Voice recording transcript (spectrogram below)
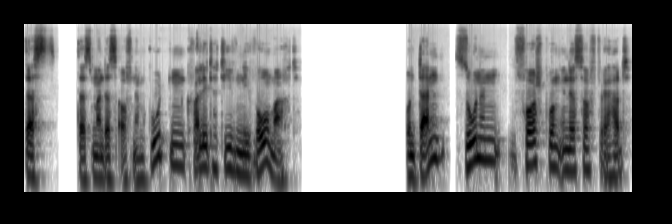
dass, dass man das auf einem guten, qualitativen Niveau macht und dann so einen Vorsprung in der Software hat,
